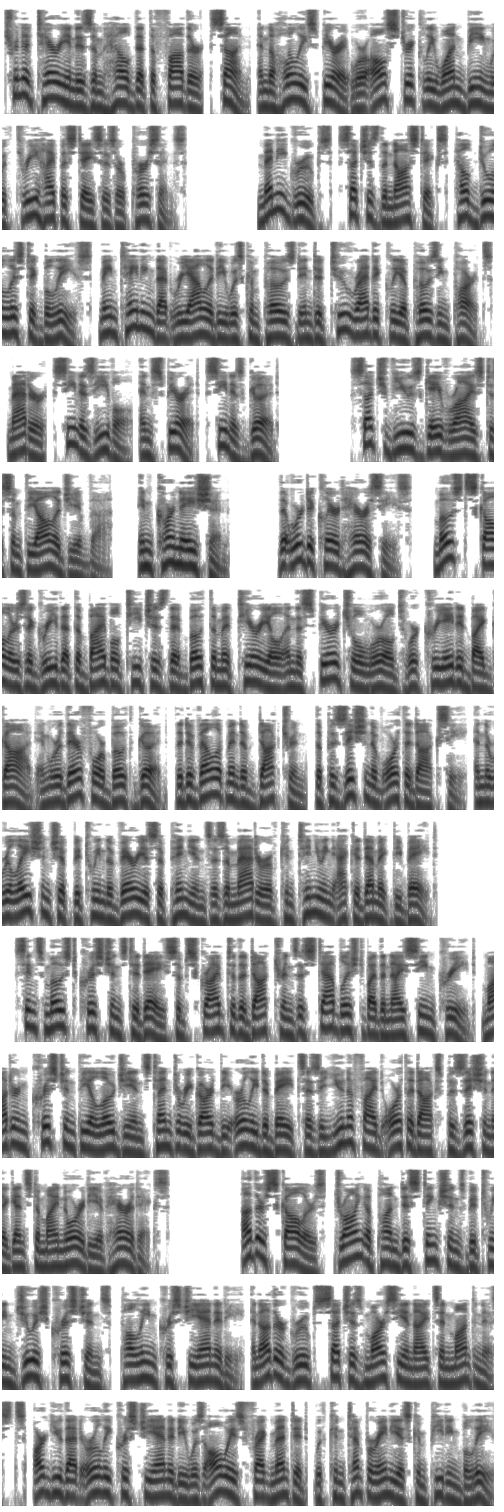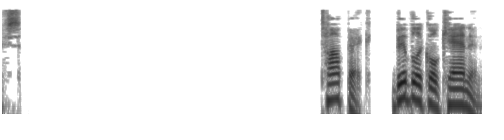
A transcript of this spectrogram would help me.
Trinitarianism held that the Father, Son, and the Holy Spirit were all strictly one being with three hypostases or persons. Many groups, such as the Gnostics, held dualistic beliefs, maintaining that reality was composed into two radically opposing parts, matter, seen as evil, and spirit, seen as good. Such views gave rise to some theology of the «incarnation» that were declared heresies. Most scholars agree that the Bible teaches that both the material and the spiritual worlds were created by God and were therefore both good. The development of doctrine, the position of orthodoxy, and the relationship between the various opinions is a matter of continuing academic debate. Since most Christians today subscribe to the doctrines established by the Nicene Creed, modern Christian theologians tend to regard the early debates as a unified orthodox position against a minority of heretics. Other scholars, drawing upon distinctions between Jewish Christians, Pauline Christianity, and other groups such as Marcionites and Montanists, argue that early Christianity was always fragmented, with contemporaneous competing beliefs. Biblical canon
